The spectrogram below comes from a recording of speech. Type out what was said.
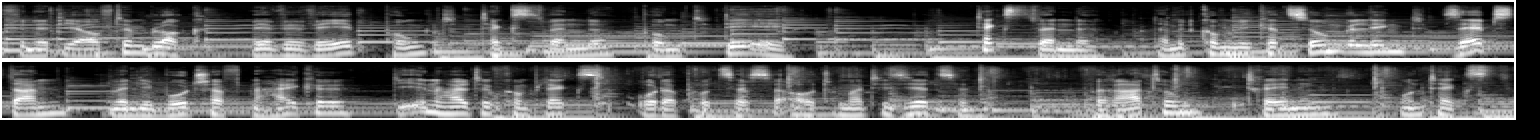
findet ihr auf dem Blog www.textwende.de. Textwende, damit Kommunikation gelingt, selbst dann, wenn die Botschaften heikel, die Inhalte komplex oder Prozesse automatisiert sind. Beratung, Training und Text.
